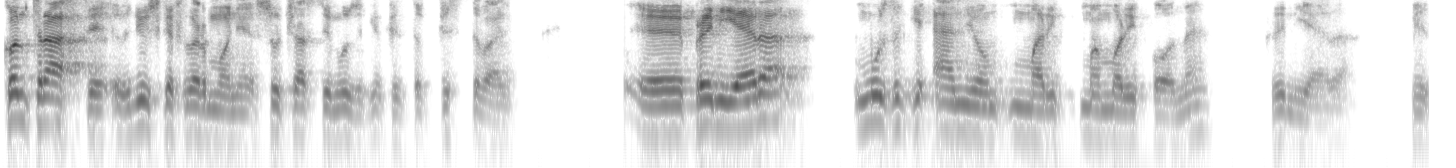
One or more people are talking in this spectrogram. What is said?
Контрасти, Львівська філармонія, сучасної музики фест- фестиваль. Е, прем'єра музики Енніо Марі- Ма- Моріконе. Прем'єра. Ми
